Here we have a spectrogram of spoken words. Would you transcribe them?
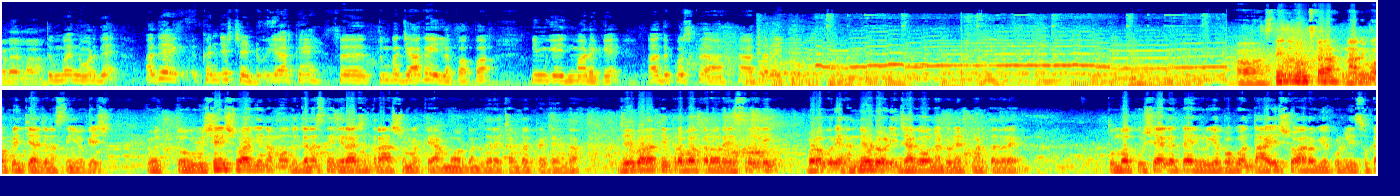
ಒಳಗಡೆ ಎಲ್ಲ ತುಂಬಾ ನೋಡಿದೆ. ಅದೇ ಕಂಜೆಸ್ಟೆಡ್ ಯಾಕೆ? ತುಂಬಾ ತುಂಬ ಜಾಗ ಇಲ್ಲ ಪಾಪ ನಿಮಗೆ ಇದು ಮಾಡಕ್ಕೆ. ಅದಕ್ಕೋಸ್ಕರ ಆ ತರ ಸ್ನೇಹಿತರು ನಮಸ್ಕಾರ. ನಾನು ನಿಮ್ಮ ಪ್ರೀತಿಯ ಜನಸ್ನೇಹಿ ಯೋಗೇಶ್. ಇವತ್ತು ವಿಶೇಷವಾಗಿ ನಮ್ಮ ಒಂದು ಜನಸ್ನೇಹಿ ನಿರಾಶ್ರಿತರ ಆಶ್ರಮಕ್ಕೆ ಅಮ್ಮವ್ರು ಬಂದಿದ್ದಾರೆ ಚಾಮರಾಜಪೇಟೆಯಿಂದ ಜಯಭಾರತಿ ಪ್ರಭಾಕರ್ ಅವರ ಹೆಸರಲ್ಲಿ ಬರೋಬ್ಬರಿ ಹನ್ನೆರಡು ಅಡಿ ಜಾಗವನ್ನು ಡೊನೇಟ್ ಮಾಡ್ತಾ ಇದ್ದಾರೆ. ತುಂಬಾ ಖುಷಿ ಆಗುತ್ತೆ. ಇವರಿಗೆ ಭಗವಂತ ಆಯುಷ್ಯ ಆರೋಗ್ಯ ಕೊಡ್ಲಿ ಸುಖ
